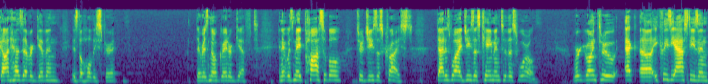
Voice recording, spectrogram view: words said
God has ever given is the Holy Spirit? There is no greater gift. And it was made possible through Jesus Christ. That is why Jesus came into this world. We're going through uh, Ecclesiastes, and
